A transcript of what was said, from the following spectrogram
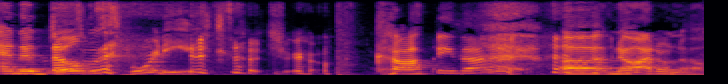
And adult That's is forty. It's so true. copy that uh, no, I don't know.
